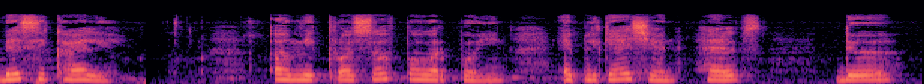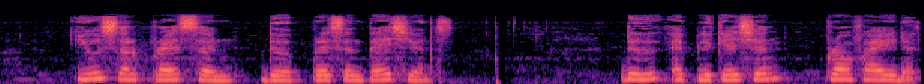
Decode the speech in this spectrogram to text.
Basically, a Microsoft PowerPoint application helps the user present the presentations. The application provided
